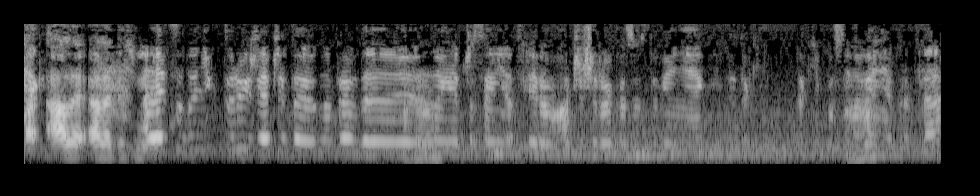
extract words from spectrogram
tak. Ale, ale też nie. Ale co do niektórych rzeczy, to naprawdę Mhm. no ja czasami otwieram oczy szeroko ze zdumienia, jak widzę takie, takie postanowienie, prawda?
